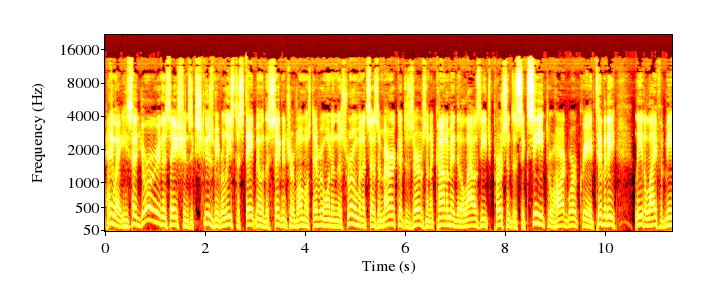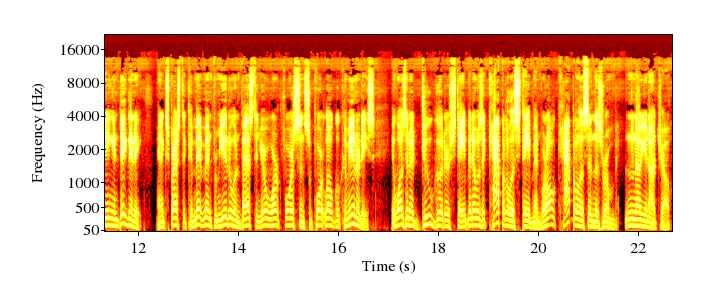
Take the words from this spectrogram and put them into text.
Anyway, he said, your organizations, excuse me, released a statement with the signature of almost everyone in this room. And it says, America deserves an economy that allows each person to succeed through hard work, creativity, lead a life of meaning and dignity and expressed a commitment from you to invest in your workforce and support local communities. It wasn't a do-gooder statement. It was a capitalist statement. We're all capitalists in this room. No, you're not, Joe.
